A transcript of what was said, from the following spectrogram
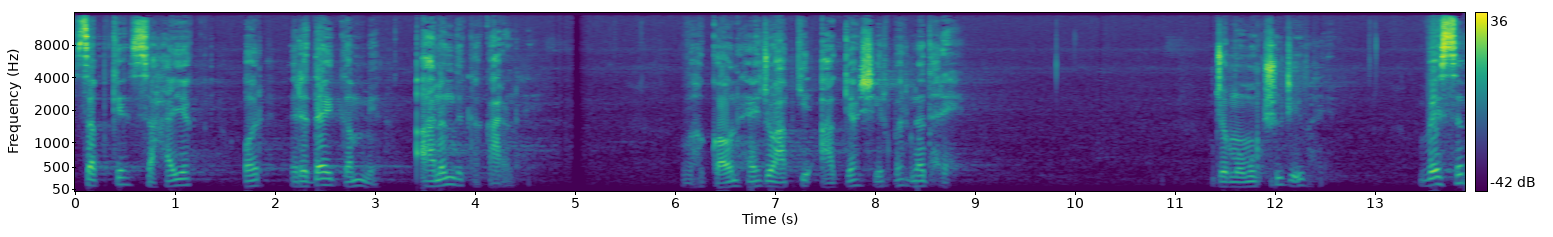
सबके सहायक और हृदय गम्य आनंद का कारण है। वह कौन है जो आपकी आज्ञा शीर पर न धरे? जो मुमुक्षु जीव है, वे सब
